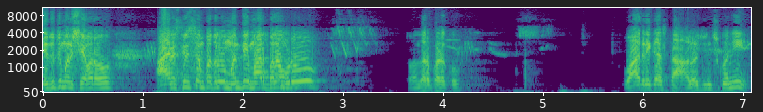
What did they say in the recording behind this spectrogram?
ఎదుటి మనిషి ఎవరో? ఆయన సిరి సంపదలు మంది మార్బలముడు తొందరపడకు. వారిని కాస్త ఆలోచించుకొని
